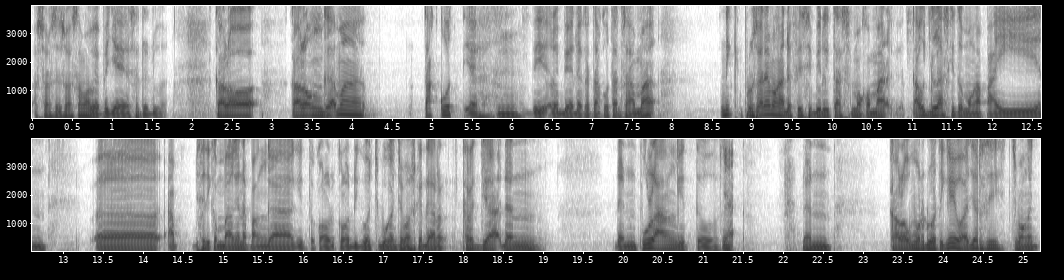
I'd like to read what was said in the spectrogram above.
Asuransi swasta sama BPJS ada dua. Kalau kalau enggak mah takut ya. Lebih, lebih ada ketakutan sama ini perusahaan emang ada visibilitas mau ke mana tahu jelas gitu mau ngapain eh ap- bisa dikembangin apa enggak gitu kalau kalau di gue bukan cuma sekedar kerja dan dan pulang gitu ya dan kalau umur 23 ya wajar sih cuma nge-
